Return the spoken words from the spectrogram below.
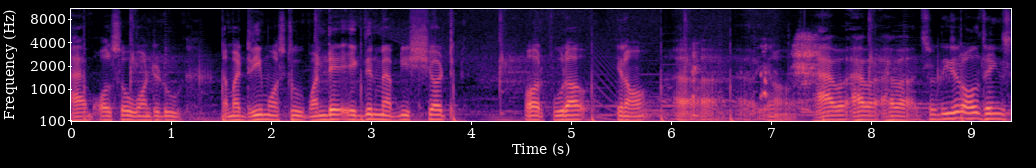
I have also wanted to my dream was to one day एक दिन मैं अपनी शर्ट और पूरा you know, uh, uh, you know, have a, have a, have a. So these are all things.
